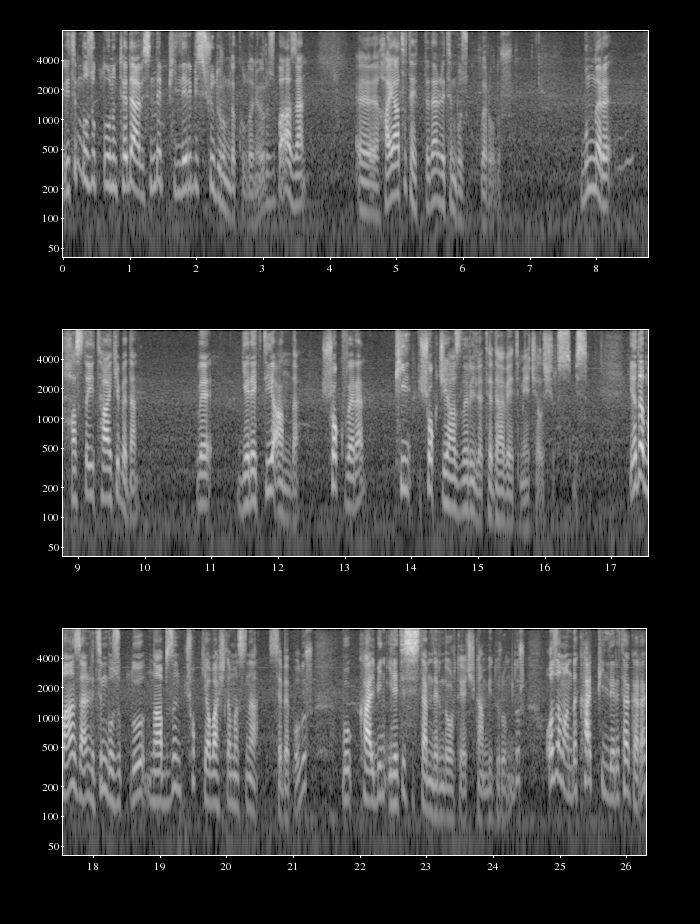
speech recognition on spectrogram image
Ritim bozukluğunun tedavisinde pilleri biz şu durumda kullanıyoruz. Bazen e, hayatı tehdit eden ritim bozuklukları olur. Bunları hastayı takip eden ve gerektiği anda şok veren pil şok cihazlarıyla tedavi etmeye çalışırız biz. Ya da bazen ritim bozukluğu nabzın çok yavaşlamasına sebep olur. Bu kalbin ileti sistemlerinde ortaya çıkan bir durumdur. O zaman da kalp pilleri takarak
